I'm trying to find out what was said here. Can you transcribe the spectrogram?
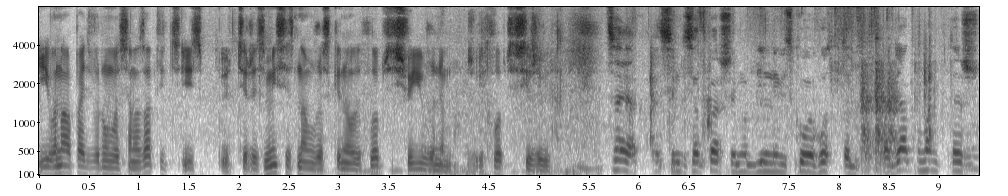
і вона опять вернулася назад, і, через місяць нам вже скинули хлопці, що її вже немає. І хлопці всі живі. Це 71-й мобільний військовий госпіталь. Подяку нам теж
